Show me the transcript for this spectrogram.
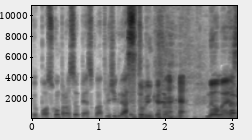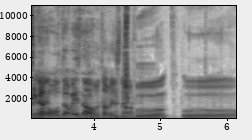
eu posso comprar o seu PS4 de graça, tô brincando. não, mas. Tá brincando? é, Ou talvez não. Ou talvez não. Tipo, o,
